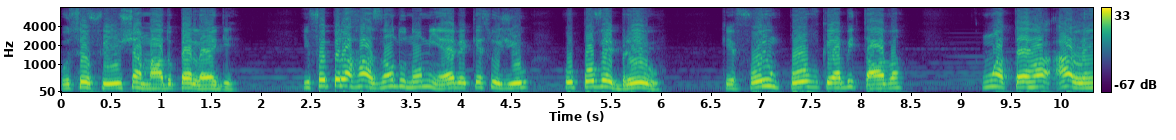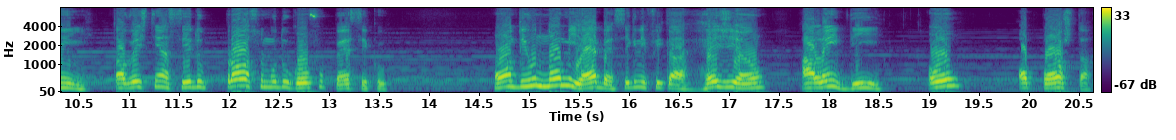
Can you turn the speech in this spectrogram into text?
o seu filho chamado Peleg. E foi pela razão do nome Eber que surgiu o povo hebreu, que foi um povo que habitava uma terra além, talvez tenha sido próximo do Golfo Pérsico, onde o nome Eber significa região além de ou oposta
